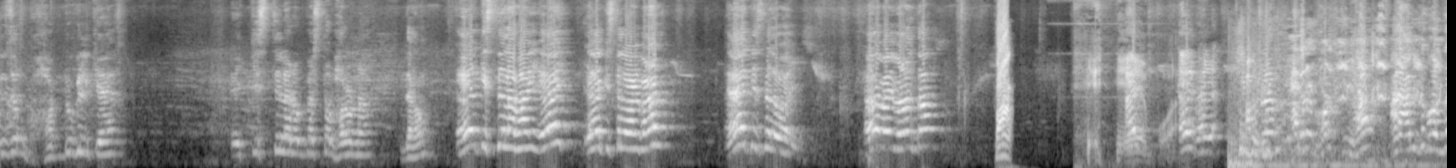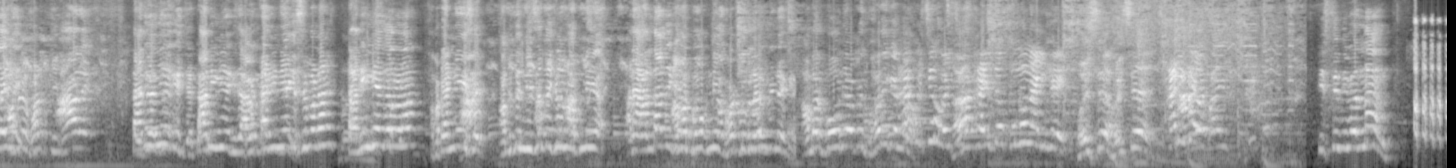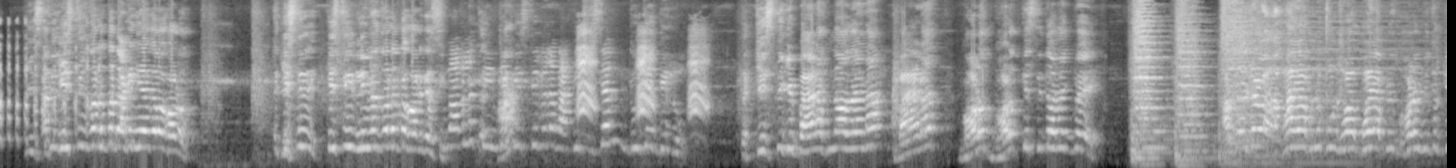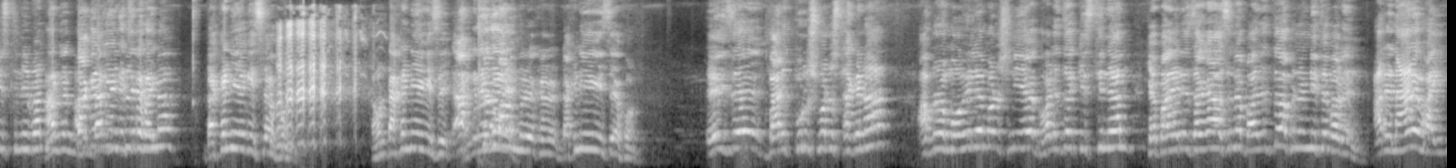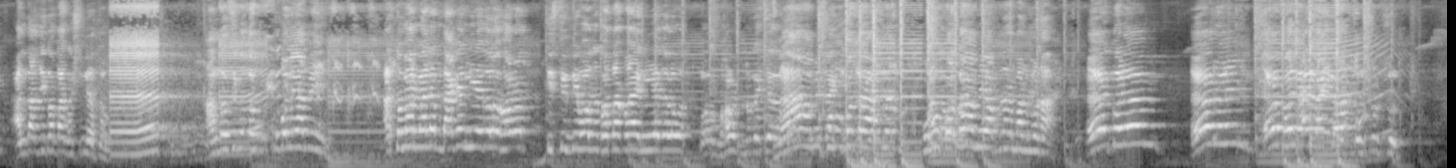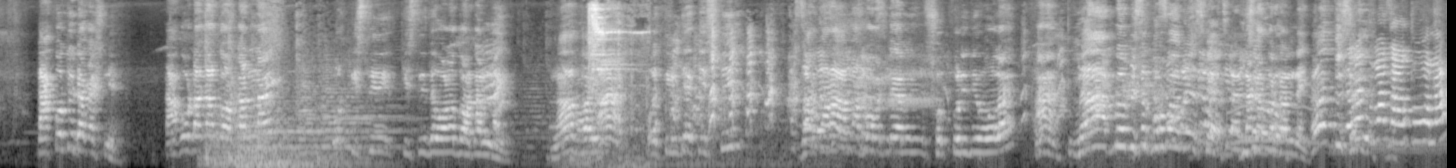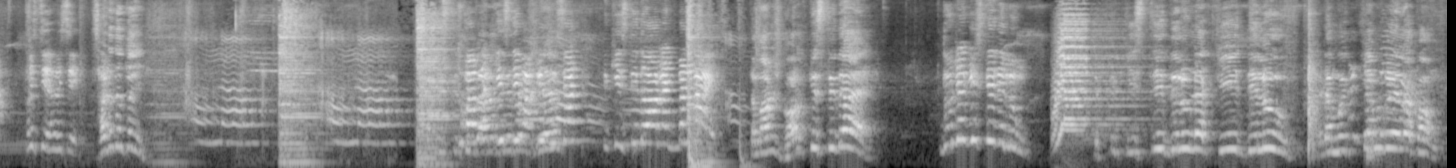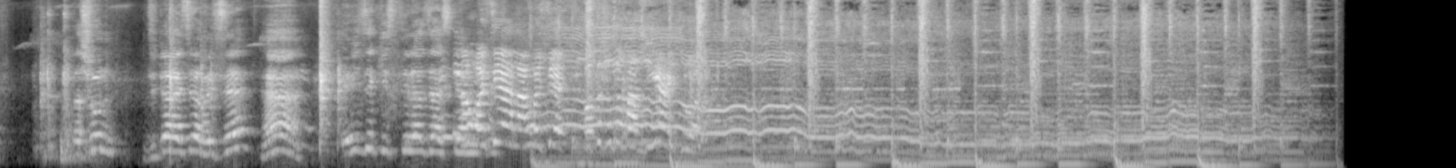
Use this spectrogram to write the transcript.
দুজন ঘর ডুবিল কে? এই কিস্তিলার অভ্যাস তো ভালো না। দেখো। এই কিস্তিলা ভাই এই এই কিস্তিলা ভাই বাড়ান। এই কিস্তিলা ভাই। এই ভাই বাড়ান তো। এই, এই ভাই আপনার আপনার ঘর কি হ্যাঁ? আর আমি তো ঘর যাই আপনার ঘর কি? আরে টানি নিয়ে গেছে টানি নিয়ে গেছে। আমি টানি নিয়ে গেছে মানে? টানি নিয়ে গেল না। আবার টানি নিয়ে গেছে? আমি তো নিজে দেখলাম আপনি আরে আন্দাজ আমার বউ নিয়ে ঘর ঢুকলেন আমার বউ নিয়ে আপনি ঘরে গেল হইছে হইছে খাই তো কোনো নাই হে হয়েছে হয়েছে। খালি আরে ভাই কিস্তি দিবেন না? কিস্তি কিস্তির করে তো টাকা নিয়ে গেল ঘর। কিস্তি কিস্তি নিবের জন্য তো ঘর গেছি। বাবলা তিনটে? কিস্তি বেলা বাকি দিছেন দুটো দিলু তা কিস্তি কি বাইরাত নেওয়া যায় না? বাইরাত ঘরত ঘরত কিস্তি দেওয়া লাগবে। আপনি এটা ভাই আপনি কোন সব ভাই আপনি ঘরের ভিতর কিস্তি নেবেন? আর নিয়ে গেছে ভাই। না? ডাকে নিয়ে গেছে এখন। এখন ডাকে নিয়ে গেছে। ডাকে নিয়ে মানুষ এখানে? ডাকে নিয়ে গেছে এখন। এই যে বাড়ির পুরুষ মানুষ থাকে না আপনারা মহিলা মানুষ নিয়ে ঘরে যে কিস্তি নেন কে বাইরে জায়গা আছে না বাইরে তো আপনি নিতে পারেন। আরে না রে ভাই আন্দাজি কথা কইছি না তো। আন্দাজি কথা বলি আমি। আর তোমার ম্যাডাম ডাকে নিয়ে গেল ঘর কিস্তি দিব কথা কয়ে নিয়ে গেল ঘর ঢুকেছে। না আমি কোনো কথা আপনার কোনো কথা আমি আপনার মানবো না। এ করেন এ রহিম এ ভাই আরে ভাই, ভাই শুন, শুন, শুন। তুই টাকাস নে। টাকো টাকার দরকার নাই। ওর কিস্তি কিস্তি দেওয়ার দরকার নাই। না ভাই। হ্যাঁ ওই তিনটে কিস্তি। আমার পকেটে আমি শোধ করে দিব বলে। হ্যাঁ। না আপনার বিচার করব আমি দরকার নেই। তোমার যাও তো হইছে হইছে। ছাড়ে দে তুই। তোমার কিস্তি বাকি দিছেন কিস্তি দেওয়া লাগবে নাই? তা মানুষ ঘর কিস্তি দেয়? দুটো কিস্তি দিলুম। কিস্তি দিলু না কি দিলু এটা মুই কেমন করে এরকম তা শুন যেটা হয়েছে হয়েছে হ্যাঁ? এই যে কিস্তিটা যে আজকে হয়েছে আলা হয়েছে। কত শত বাদ দিয়ে আইছো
